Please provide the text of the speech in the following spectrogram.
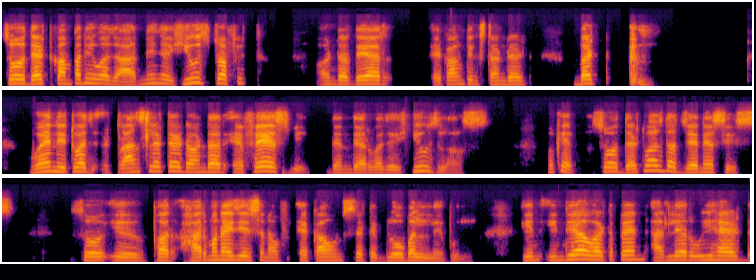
So that company was earning a huge profit under their accounting standard. But when it was translated under FASB, then there was a huge loss. Okay, so that was the genesis. So uh, for harmonization of accounts at a global level. In India, what happened earlier, we had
